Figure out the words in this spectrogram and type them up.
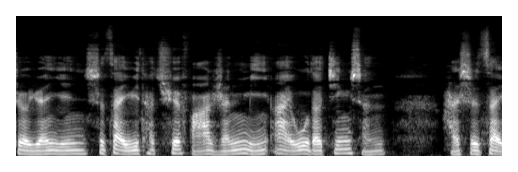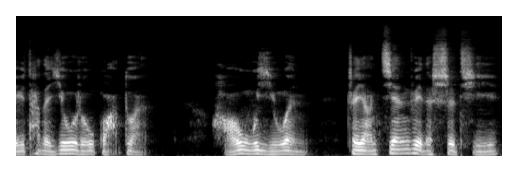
这原因是在于他缺乏人民爱物的精神，还是在于他的优柔寡断？毫无疑问，这样尖锐的试题，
